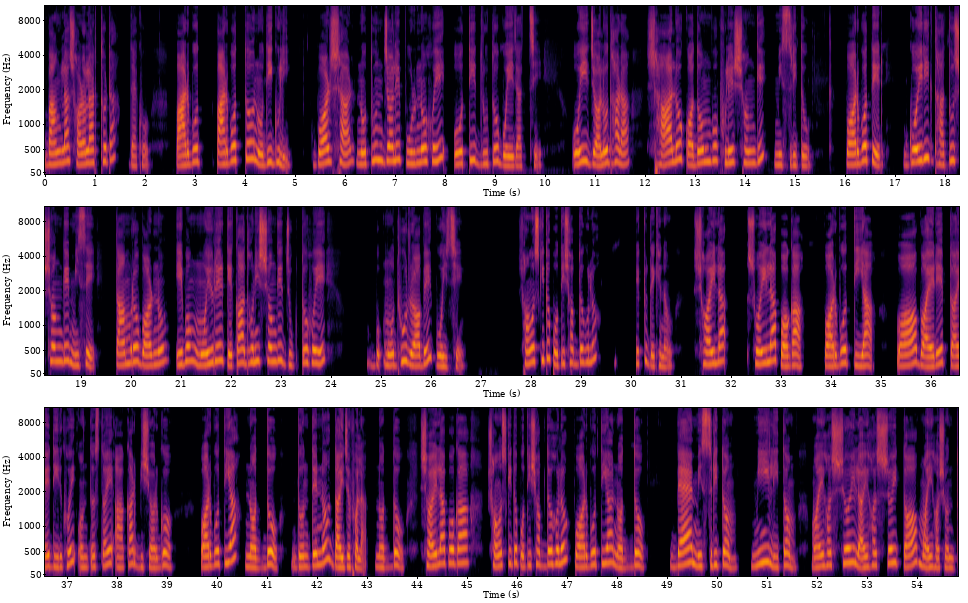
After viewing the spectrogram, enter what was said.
বাংলা সরলার্থটা দেখো। পার্বত, পার্বত্য নদীগুলি বর্ষার নতুন জলে পূর্ণ হয়ে অতি দ্রুত বয়ে যাচ্ছে। ওই জলধারা শাল ও কদম্ব ফুলের সঙ্গে মিশ্রিত। পর্বতের গৈরিক ধাতুর সঙ্গে মিশে তাম্রবর্ণ এবং ময়ূরের কেকাধ্বনির সঙ্গে যুক্ত হয়ে মধুর রবে বইছে। সংস্কৃত প্রতিশব্দগুলো একটু দেখে নাও। শৈলা, শৈলাপগা, পর্বতিয়া, প বয়রে তয়ে, দীর্ঘই, অন্তস্তয়ে, আকার, বিসর্গ। পর্বতিয়া, নদ্য দন্তেন্ন দৈজফলা, নদ্য। শৈলাপগা সংস্কৃত প্রতিশব্দ হল পর্বতিয়া নদ্য। ব্যমিশ্রিতম মিলিতম ময়হস্যই লয়হস্যই ত ময়হসন্ত।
